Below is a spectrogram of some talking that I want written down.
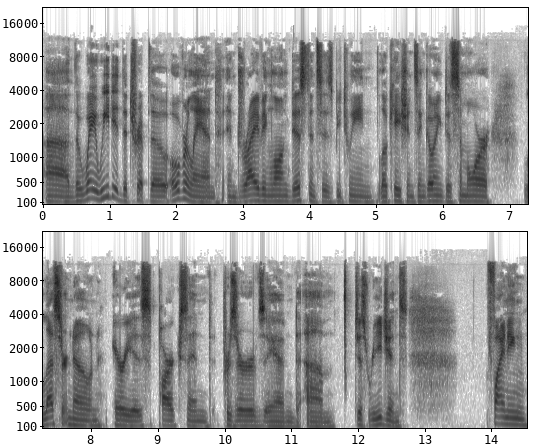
Uh, the way we did the trip though, overland and driving long distances between locations and going to some more lesser known areas, parks and preserves and, um, just regions finding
